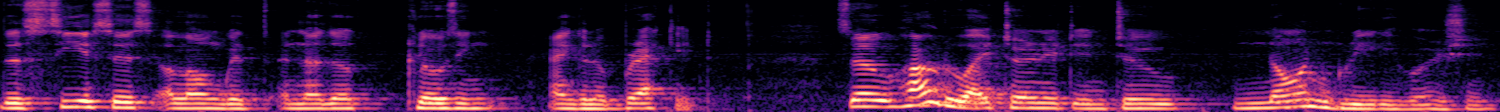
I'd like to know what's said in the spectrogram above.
the css along with another closing angular bracket. So how do i turn it into non-greedy version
